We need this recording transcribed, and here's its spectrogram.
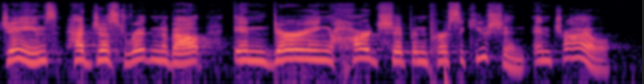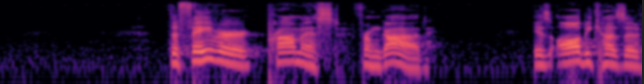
James had just written about enduring hardship and persecution and trial. The favor promised from God is all because of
